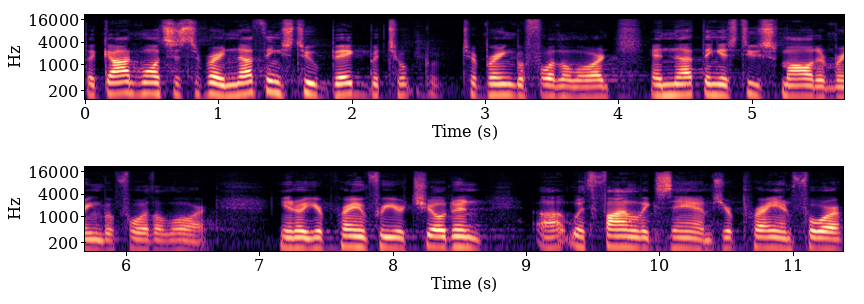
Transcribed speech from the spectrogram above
But God wants us to pray. Nothing's too big to, to bring before the Lord, and nothing is too small to bring before the Lord. You know, you're praying for your children uh, with final exams. You're praying for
